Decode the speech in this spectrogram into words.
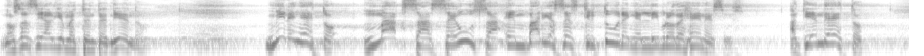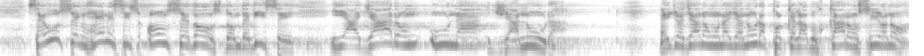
No sé si alguien me está entendiendo. Miren esto, Maxa se usa en varias escrituras en el libro de Génesis. Atiende esto se usa en Génesis 11.2 donde dice, y hallaron una llanura. Ellos hallaron una llanura porque la buscaron, sí o no.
